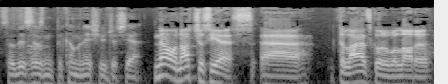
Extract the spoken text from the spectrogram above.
So this hasn't become an issue just yet. No, not just yet. Uh, the lads go to a lot of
